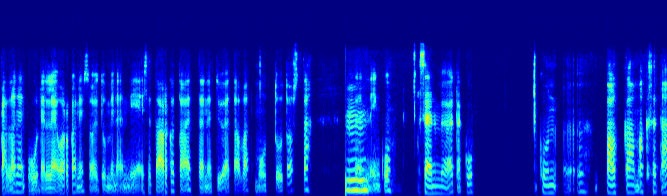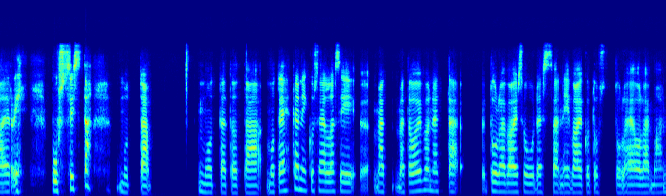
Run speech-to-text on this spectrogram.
tällainen uudelleen organisoituminen, niin ei se tarkoita, että ne työtavat muuttuu tuosta mm. sen, niin kuin sen myötä, kun, kun palkkaa maksetaan eri pussista, mutta, mutta, tota, mutta ehkä niin kuin sellaisia, mä, mä toivon, että tulevaisuudessa niin vaikutus tulee olemaan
